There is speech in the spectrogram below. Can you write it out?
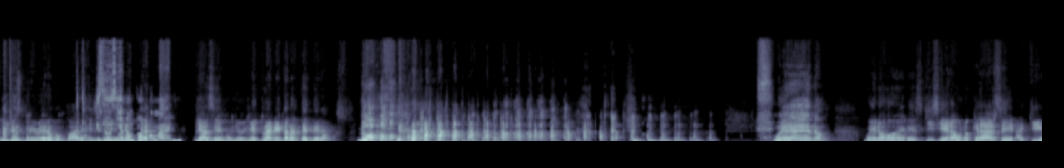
Millos primero, compadre. Eso suena un poco mal. ¿Qué hacemos? El planeta lo entenderá. ¡No! Bueno. Bueno, jóvenes, quisiera uno quedarse aquí.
